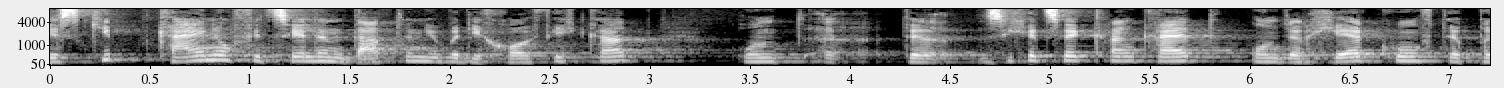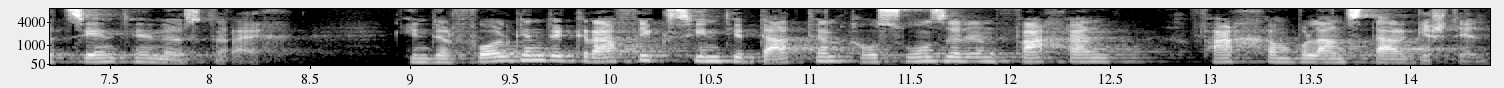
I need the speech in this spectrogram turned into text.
Es gibt keine offiziellen Daten über die Häufigkeit und äh, der Sicherheitskrankheit und der Herkunft der Patienten in Österreich. In der folgenden Grafik sind die Daten aus unseren Fachan Fachambulanz dargestellt.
